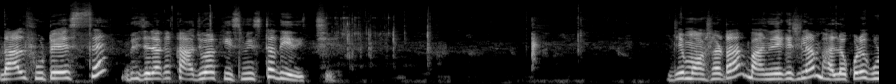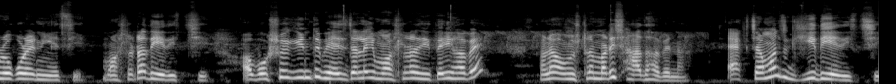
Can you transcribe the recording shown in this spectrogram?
ডাল ফুটে এসছে, ভেজে রাখা কাজু আর কিশমিশটা দিয়ে দিচ্ছি। যে মশলাটা বানিয়ে রেখেছিলাম, ভালো করে গুঁড়ো করে নিয়েছি, মশলাটা দিয়ে দিচ্ছি। অবশ্যই কিন্তু ভেজ ডালে এই মশলাটা দিতেই হবে, নাহলে অনুষ্ঠান বাড়ি স্বাদ হবে না। এক চামচ ঘি দিয়ে দিচ্ছি।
